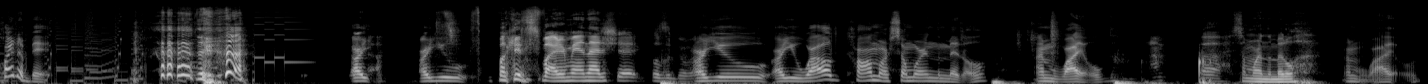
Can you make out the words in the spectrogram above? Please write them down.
Quite a bit. Are are you fucking Spider-Man, that shit. Close the door. are you are you wild, calm, or somewhere in the middle? I'm wild. I'm uh, somewhere in the middle? I'm wild.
